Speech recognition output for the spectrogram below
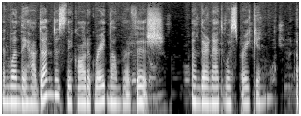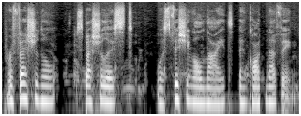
And when they had done this, they caught a great number of fish, and their net was breaking. A professional specialist was fishing all night and caught nothing.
